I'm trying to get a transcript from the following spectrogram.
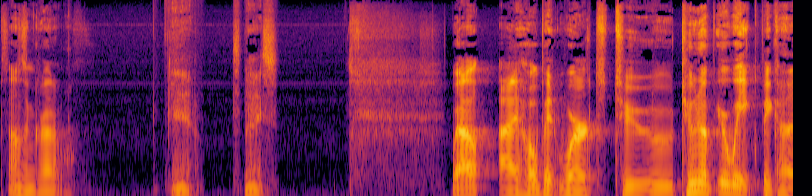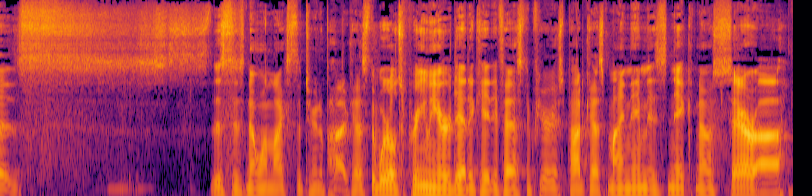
Sounds incredible. Yeah, it's nice. Well, I hope it worked to tune up your week because this is No One Likes the Tuna podcast, the world's premier dedicated Fast and Furious podcast. My name is Nick Nocera.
